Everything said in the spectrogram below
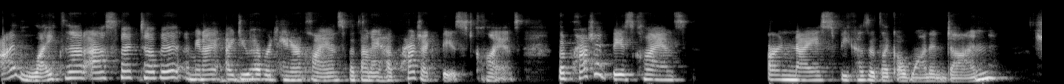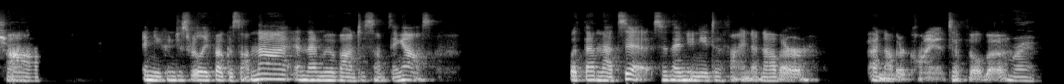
i like that aspect of it. I mean i, I do have retainer clients but then i have project based clients. The project based clients are nice because it's like a one and done. Sure. Um, and you can just really focus on that and then move on to something else. But then that's it. So then you need to find another another client to fill the right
